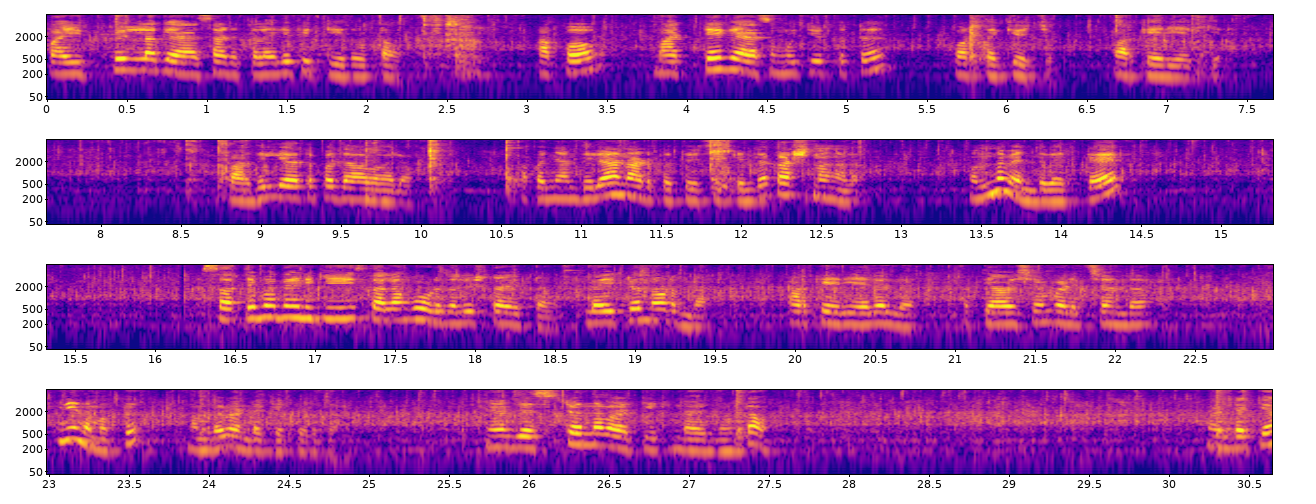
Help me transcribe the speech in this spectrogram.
പൈപ്പുള്ള ഗ്യാസ് അടുക്കളയിൽ ഫിറ്റ് ചെയ്തു കേട്ടോ അപ്പോൾ മറ്റേ ഗ്യാസും കുറ്റി എടുത്തിട്ട് പുറത്തേക്ക് വെച്ചു വർക്ക് ഏരിയയിലേക്ക് അപ്പോൾ അതില്ലാത്തപ്പോൾ ഇതാവാമല്ലോ അപ്പം ഞാൻ ഇതിലാണ് അടുപ്പത്ത് വെച്ചിരിക്കുന്നത് കഷ്ണങ്ങൾ ഒന്ന് വെന്ത് വരട്ടെ സത്യം പറഞ്ഞാൽ എനിക്ക് ഈ സ്ഥലം കൂടുതൽ ഇഷ്ടമായിട്ടോ ലൈറ്റ് ഒന്നും ഇടണ്ട. വർക്ക് ഏരിയയിലല്ലേ അത്യാവശ്യം വെളിച്ചമുണ്ട്. ഇനി നമുക്ക് നമ്മുടെ വെണ്ടയ്ക്കൊക്കെ എടുക്കാം ഞാൻ ജസ്റ്റ് ഒന്ന് വഴറ്റിയിട്ടുണ്ടായിരുന്നു കേട്ടോ. വെണ്ടയ്ക്ക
